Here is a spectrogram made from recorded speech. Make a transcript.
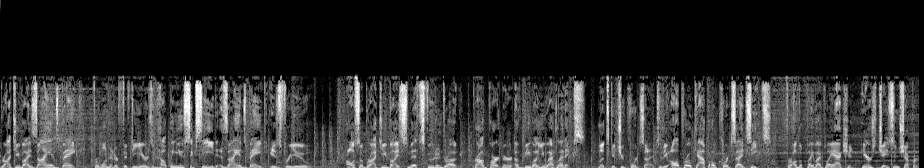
Brought to you by Zions Bank. For 150 years of helping you succeed, Zions Bank is for you. Also brought to you by Smith's Food and Drug, proud partner of BYU Athletics. Let's get you courtside to the All Pro Capital courtside seats. For all the play by play action, here's Jason Shepard.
